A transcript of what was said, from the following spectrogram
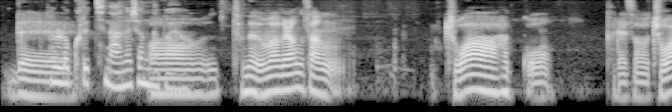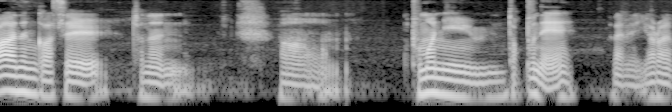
네. 별로 그렇진 않으셨나 봐요. 어, 저는 음악을 항상 좋아하고 그래서 좋아하는 것을 저는 어 부모님 덕분에 그다음에 여러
